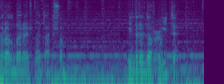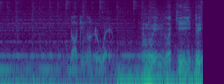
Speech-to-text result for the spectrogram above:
Розбережно, так що. Відредагуйте. Ну і окей, йди.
